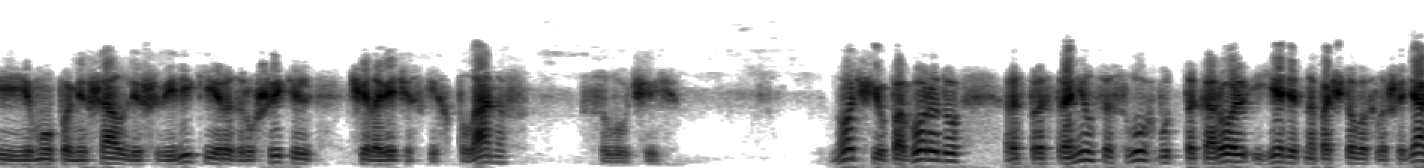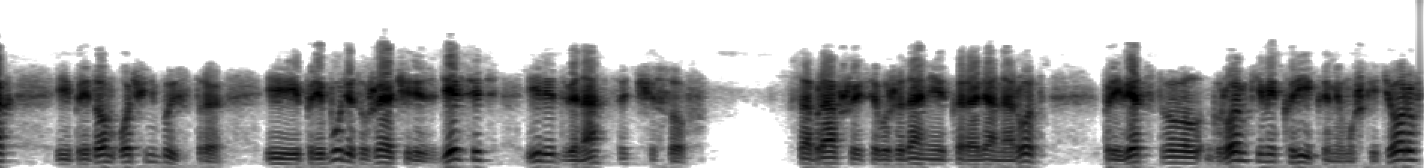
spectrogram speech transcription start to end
и ему помешал лишь великий разрушитель человеческих планов — случай. Ночью по городу распространился слух, будто король едет на почтовых лошадях, и притом очень быстро, и прибудет уже через десять или двенадцать часов собравшийся в ожидании короля народ приветствовал громкими криками мушкетеров,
